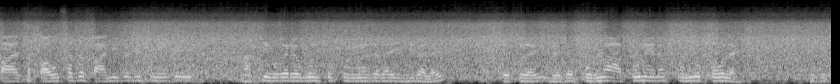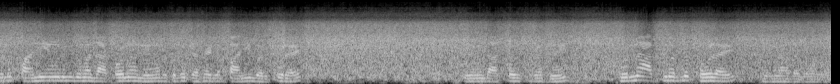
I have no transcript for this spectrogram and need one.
पाचं पावसाचं पाणी जर सगळं ते माती वगैरे बघून तो पूर्ण जरा हे झालं आहे शेपलं आहे नाही तर पूर्ण आतून आहे ना पूर्ण खोल आहे. तर तिकडून पाणी आहे म्हणून मी तुम्हाला दाखवणार नेणार होतो पण त्या साईडला पाणी भरपूर आहे. ते मी दाखवू शकत नाही. पूर्ण आतमधलं खोल आहे. पूर्ण आता बघा.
